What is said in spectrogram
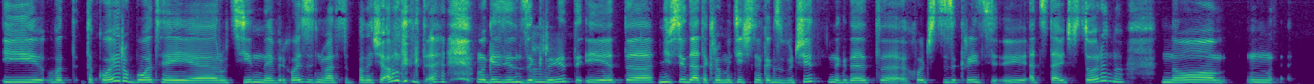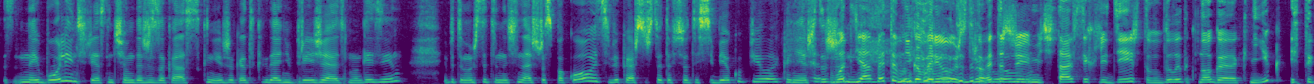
И вот такой работой э, рутинной приходится заниматься по ночам, когда магазин закрыт, mm-hmm. и это не всегда так романтично, как звучит. Иногда это хочется закрыть и отставить в сторону, но наиболее интересно, чем даже заказ книжек, это когда они приезжают в магазин, и потому что ты начинаешь распаковывать, тебе кажется, что это все ты себе купила, конечно же. Вот я об этом и говорю, что другому. это же мечта всех людей, чтобы было так много книг, и ты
